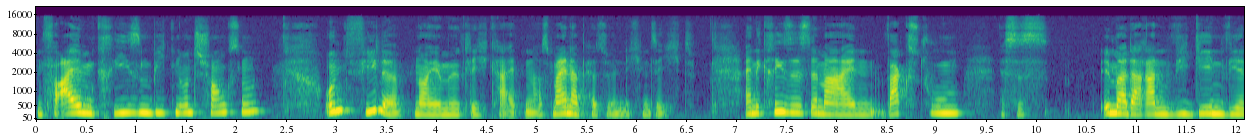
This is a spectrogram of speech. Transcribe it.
Und vor allem Krisen bieten uns Chancen und viele neue Möglichkeiten aus meiner persönlichen Sicht. Eine Krise ist immer ein Wachstum, es ist immer daran, wie gehen wir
